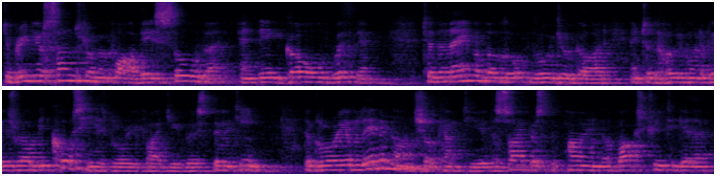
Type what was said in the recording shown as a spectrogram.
to bring your sons from afar, their silver and their gold with them to the name of the Lord your God and to the Holy One of Israel, because he has glorified you. Verse 13 The glory of Lebanon shall come to you, the cypress, the pine, the box tree together,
